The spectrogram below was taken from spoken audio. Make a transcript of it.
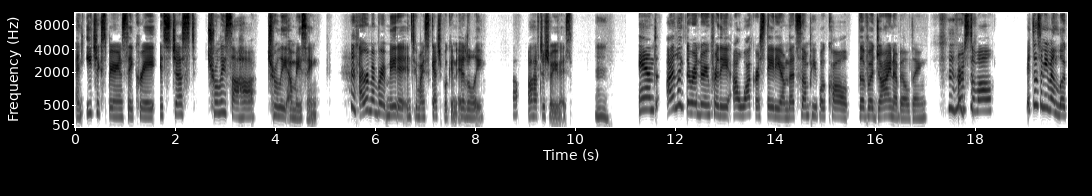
and each experience they create, it's just truly Zaha, truly amazing. I remember it made it into my sketchbook in Italy. I'll I'll have to show you guys. Mm. And I like the rendering for the Al Wakra Stadium that some people call the Vagina Building. First of all, it doesn't even look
